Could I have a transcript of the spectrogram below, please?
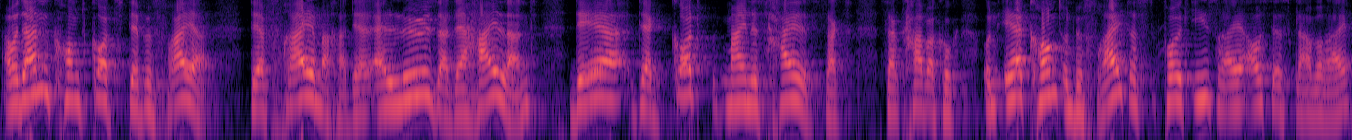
Aber dann kommt Gott, der Befreier, der Freimacher, der Erlöser, der Heiland, der, der Gott meines Heils, sagt, sagt Habakuk. Und er kommt und befreit das Volk Israel aus der Sklaverei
